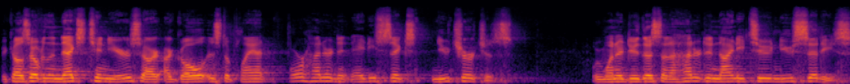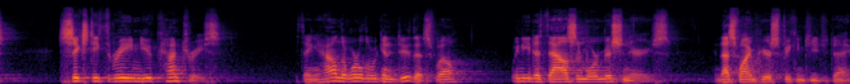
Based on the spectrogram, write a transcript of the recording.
Because over the next 10 years, our, our goal is to plant 486 new churches. We want to do this in 192 new cities, 63 new countries. You're thinking, how in the world are we going to do this? Well, we need a thousand more missionaries. And that's why I'm here speaking to you today.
